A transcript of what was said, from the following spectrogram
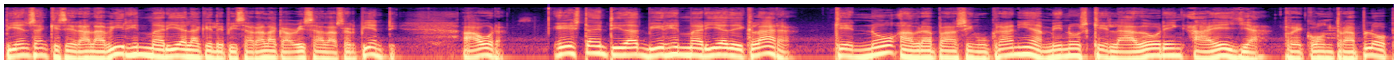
piensan que será la Virgen María la que le pisará la cabeza a la serpiente. Ahora, esta entidad Virgen María declara que no habrá paz en Ucrania a menos que la adoren a ella recontra plop.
